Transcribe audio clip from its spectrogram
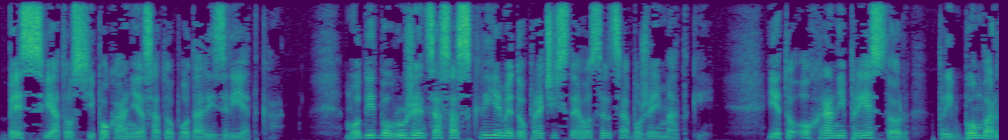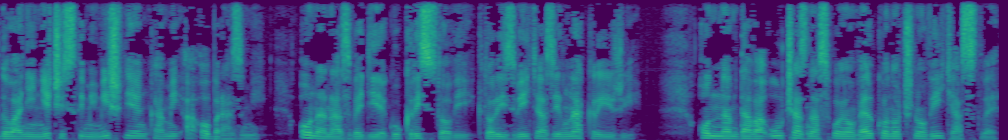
Bez sviatosti pokánia sa to podarí zriedka. Modlitbou ruženca sa skrieme do prečistého srdca Božej Matky – je to ochranný priestor pri bombardovaní nečistými myšlienkami a obrazmi. Ona nás vedie ku Kristovi, ktorý zvíťazil na kríži. On nám dáva účasť na svojom veľkonočnom víťazstve.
